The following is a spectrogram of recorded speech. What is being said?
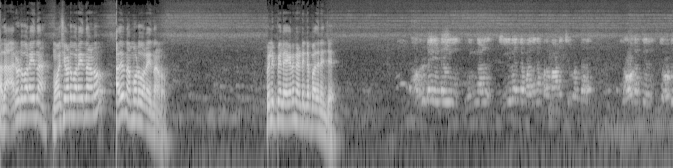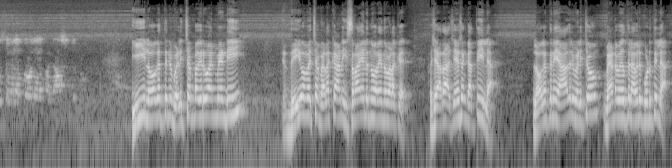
അത് ആരോട് പറയുന്ന? മോശയോട് പറയുന്നതാണോ? അത് നമ്മോട് പറയുന്നതാണോ? ഫിലിപ്പിയ ലേഖനം രണ്ടിന്റെ പതിനഞ്ച് അവരുടെ ഇടയിൽ നിങ്ങൾ ജീവന്റെ വചനം പ്രമാണിച്ചുകൊണ്ട് ലോകത്തിൽ ജ്യോതിസുകളെ പോലെ പ്രകാശിക്കുന്നു ഈ ലോകത്തിന് വെളിച്ചം പകരുവാൻ വേണ്ടി ദൈവം വെച്ച വിളക്കാണ് ഇസ്രായേൽ എന്ന് പറയുന്ന വിളക്ക്. പക്ഷെ അത് അശേഷം കത്തിയില്ല. ലോകത്തിന് യാതൊരു വെളിച്ചവും വേണ്ട വിധത്തിൽ അവർ കൊടുത്തില്ല.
